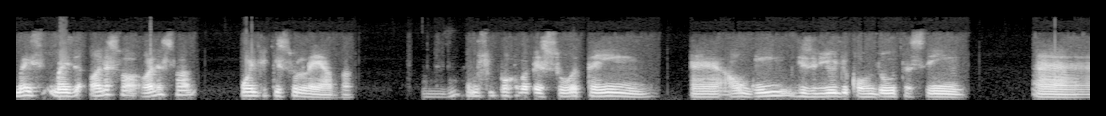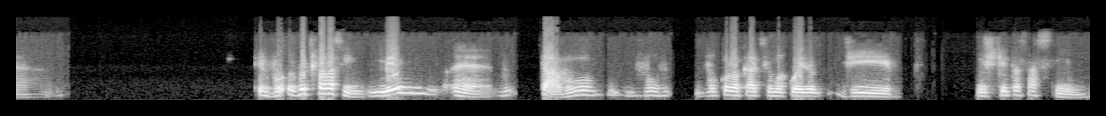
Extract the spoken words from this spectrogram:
Mas, mas olha só, olha só onde que isso leva. Vamos supor que uma pessoa tem é, algum desvio de conduta, assim, é, eu, vou, eu vou te falar assim, meu, é, tá, vou, vou, vou colocar aqui uma coisa de instinto assassino,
